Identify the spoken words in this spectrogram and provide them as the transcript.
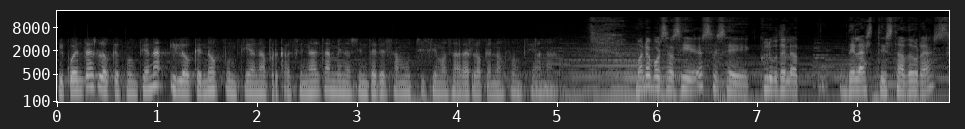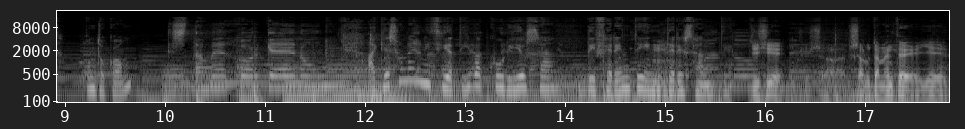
Y cuentas lo que funciona y lo que no funciona, porque al final también nos interesa muchísimo saber lo que no funciona. Bueno, pues así es, ese club de, la, de las testadoras.com está mejor que nunca. Aquí es una iniciativa curiosa, diferente e interesante. Sí, sí, pues, absolutamente. Oye,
